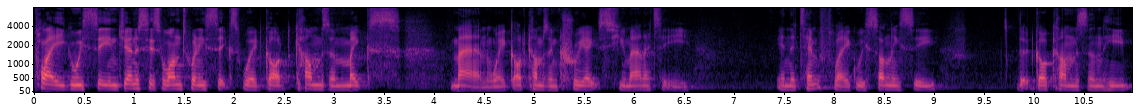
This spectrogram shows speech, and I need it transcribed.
plague we see in Genesis 1:26 where God comes and makes man, where God comes and creates humanity. In the 10th plague we suddenly see that God comes and he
